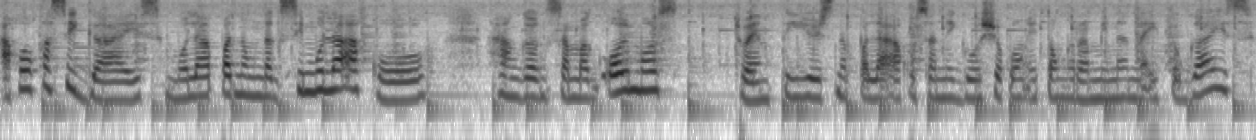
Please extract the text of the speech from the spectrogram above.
Ako kasi guys, mula pa nung nagsimula ako, hanggang sa mag almost 20 years na pala ako sa negosyo kong itong raminan na ito guys.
